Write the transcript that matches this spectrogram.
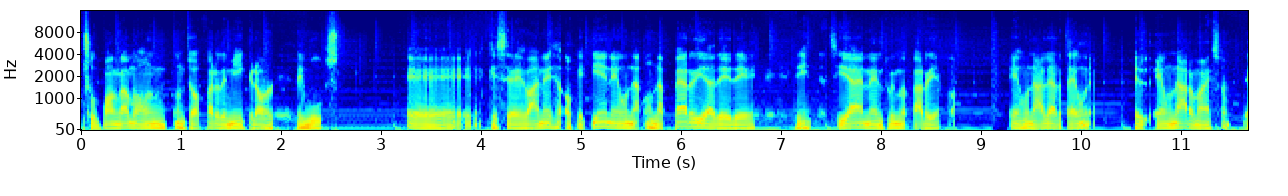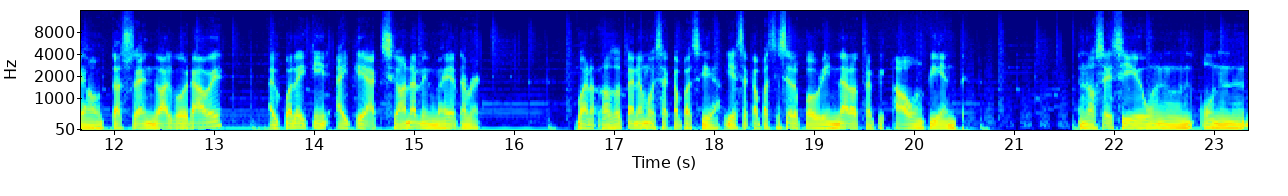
supongamos un, un chofer de micro, de, bus, eh, que se desvanece o que tiene una, una pérdida de, intensidad en el ritmo cardíaco, es una alerta, es un, es un arma eso. está sucediendo algo grave al cual hay que, hay que accionar inmediatamente. Bueno, nosotros tenemos esa capacidad y esa capacidad se lo puede brindar a, a un cliente. No sé si un, un,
